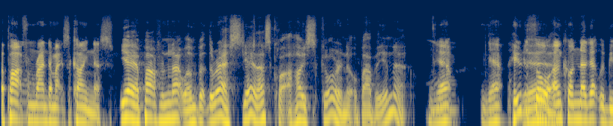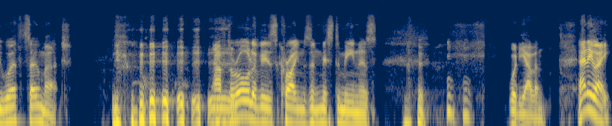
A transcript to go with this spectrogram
apart from random acts of kindness. Yeah, apart from that one, but the rest, yeah, that's quite a high scoring little babby, isn't it? Yeah. Yeah. Who'd have thought Uncle Nugget would be worth so much after all of his crimes and misdemeanors? Woody Allen. Anyway,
